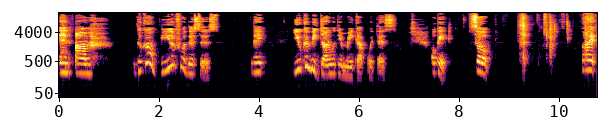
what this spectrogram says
And um look how beautiful this is. Like you can be done with your makeup with this. Okay, so but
